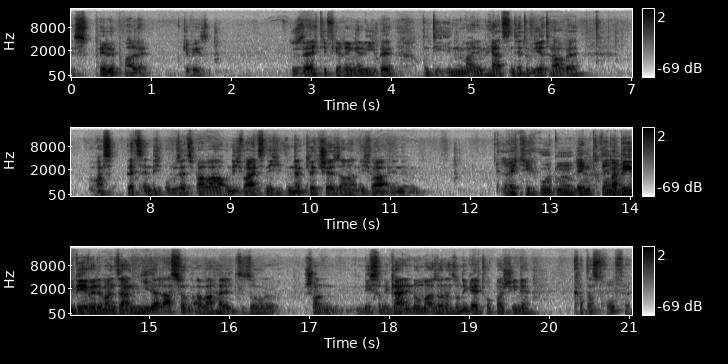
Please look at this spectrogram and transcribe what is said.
ist Pille-Palle gewesen. So sehr ich die vier Ringe liebe und die in meinem Herzen tätowiert habe, was letztendlich umsetzbar war und ich war jetzt nicht in der Klitsche, sondern ich war in dem richtig guten Ding drin. bei BMW würde man sagen Niederlassung, aber halt so schon nicht so eine kleine Nummer, sondern so eine Gelddruckmaschine. Katastrophe.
